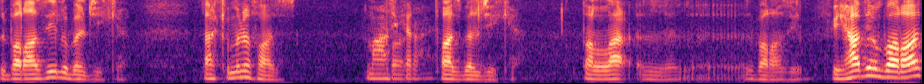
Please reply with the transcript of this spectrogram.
البرازيل وبلجيكا. لكن منو فاز؟ ما اذكرها فاز بلجيكا. طلع ال- البرازيل. في هذه المباراة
